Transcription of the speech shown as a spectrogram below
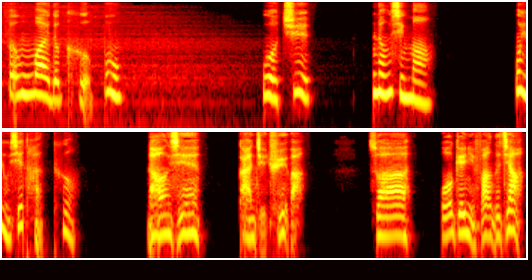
分外的可怖。我去，能行吗？我有些忐忑。能行，赶紧去吧，算我给你放的假。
